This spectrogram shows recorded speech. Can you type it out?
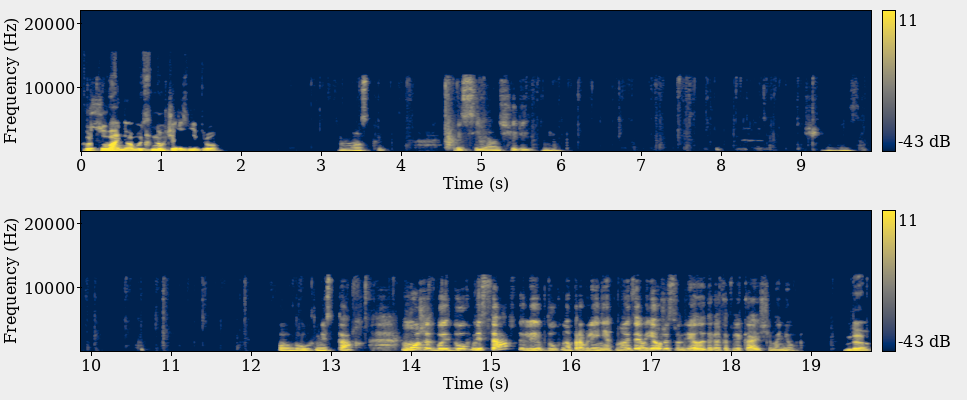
Курсування, мабуть, ну, через Дніпро. У нас тут россиян через. Через- В двух местах. Может быть, в двух местах или в двух направлениях. Но это я уже смотрела, это как отвлекающий маневр. Да.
